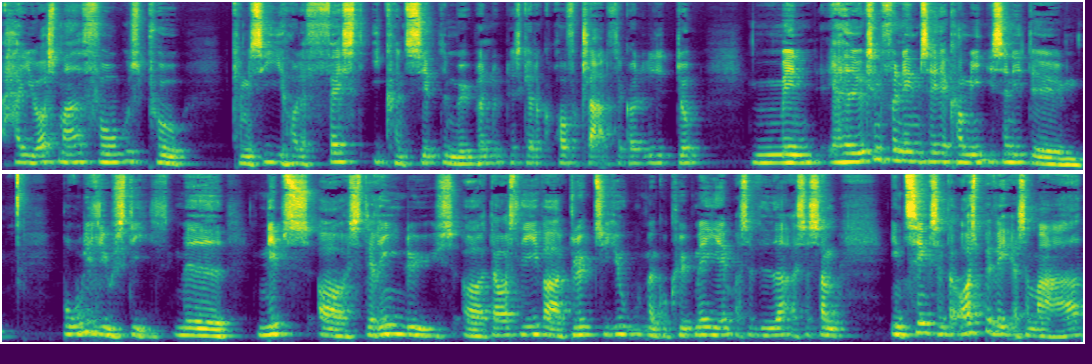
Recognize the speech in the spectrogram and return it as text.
har I jo også meget fokus på, kan man sige, I holder fast i konceptet møbler. Nu det skal jeg da prøve at forklare det, det gør det lidt dumt. Men jeg havde jo ikke sådan en fornemmelse af, at jeg kom ind i sådan et øh, boliglivsstil med nips og sterinlys, og der også lige var gløb til jul, man kunne købe med hjem og så videre. Altså som en ting, som der også bevæger sig meget,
